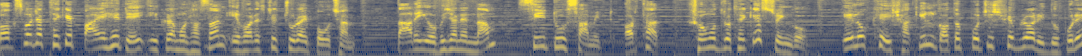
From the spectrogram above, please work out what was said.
কক্সবাজার থেকে পায়ে হেঁটে ইকরামুল হাসান এভারেস্টের চূড়ায় পৌঁছান। তার এই অভিযানের নাম সি টু সামিট, অর্থাৎ সমুদ্র থেকে শৃঙ্গ। এ লক্ষ্যেই শাকিল গত পঁচিশ ফেব্রুয়ারি দুপুরে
